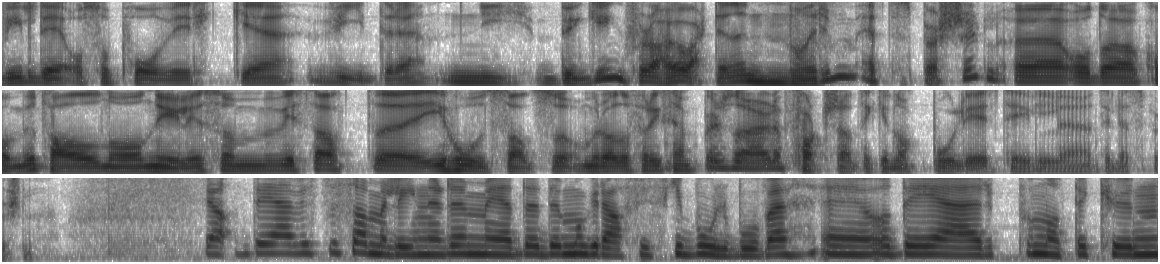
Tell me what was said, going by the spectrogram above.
vil det også påvirke videre nybygging? For det har jo vært en enorm etterspørsel, eh, og det kom jo tall nå nylig som viste at eh, i hovedstadsområdet f.eks. så er det fortsatt ikke nok boliger til, til etterspørselen. Ja, Det er hvis du sammenligner det med det demografiske boligbehovet. Og det er på en måte kun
